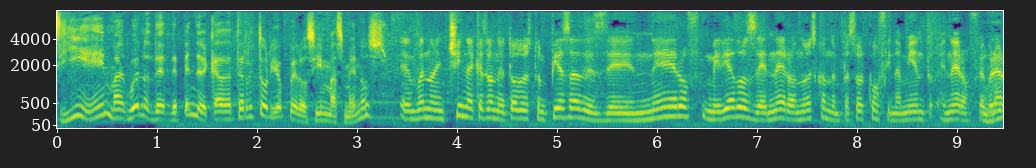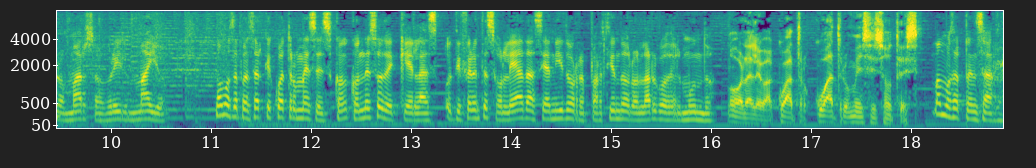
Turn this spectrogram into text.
sí, ¿eh? Más- bueno, de- depende de cada territorio, pero sí, más o menos. Eh, bueno, en China, que es donde todo esto empieza, desde enero, mediados de enero, no es cuando empezó el confinamiento. Enero, febrero, marzo, abril, mayo. Vamos a pensar que cuatro meses, con, con eso de que las diferentes oleadas se han ido repartiendo a lo largo del mundo. Órale, va, cuatro, cuatro mesesotes. Vamos a pensarlo.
